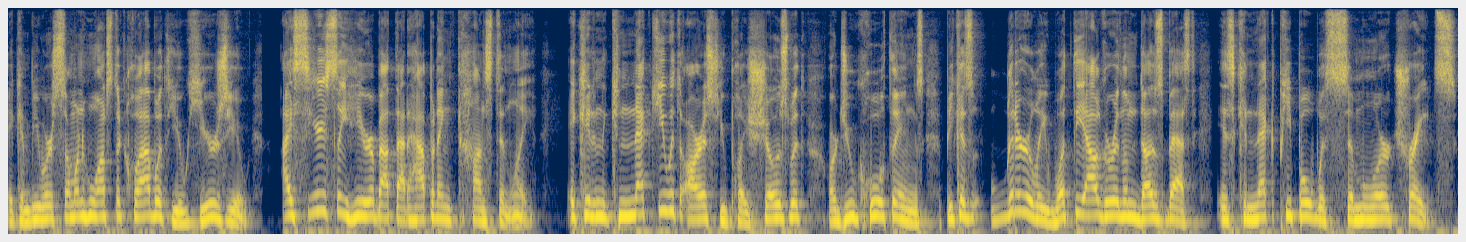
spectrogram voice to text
It can be where someone who wants to collab with you hears you. I seriously hear about that happening constantly. It can connect you with artists you play shows with or do cool things because literally what the algorithm does best is connect people with similar traits.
